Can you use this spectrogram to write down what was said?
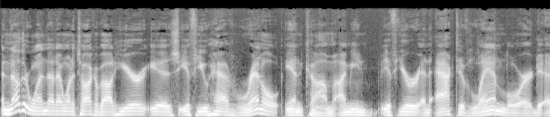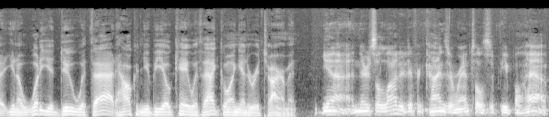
Another one that I want to talk about here is if you have rental income. I mean, if you're an active landlord, uh, you know, what do you do with that? How can you be okay with that going into retirement? Yeah, and there's a lot of different kinds of rentals that people have.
